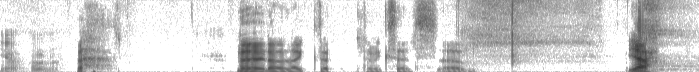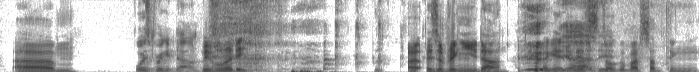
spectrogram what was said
Yeah, I don't know. No, no, no. Like that. That makes sense. Um, yeah. Um, Always bring it down. we've already. uh, is it bringing you down? Okay, Yeah, let's dude. talk about something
